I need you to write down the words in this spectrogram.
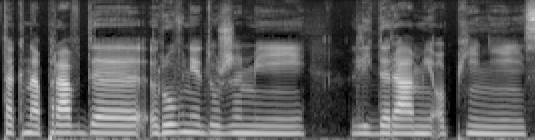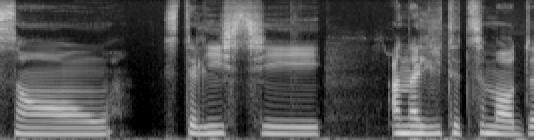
tak naprawdę równie dużymi liderami opinii są styliści, analitycy mody,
